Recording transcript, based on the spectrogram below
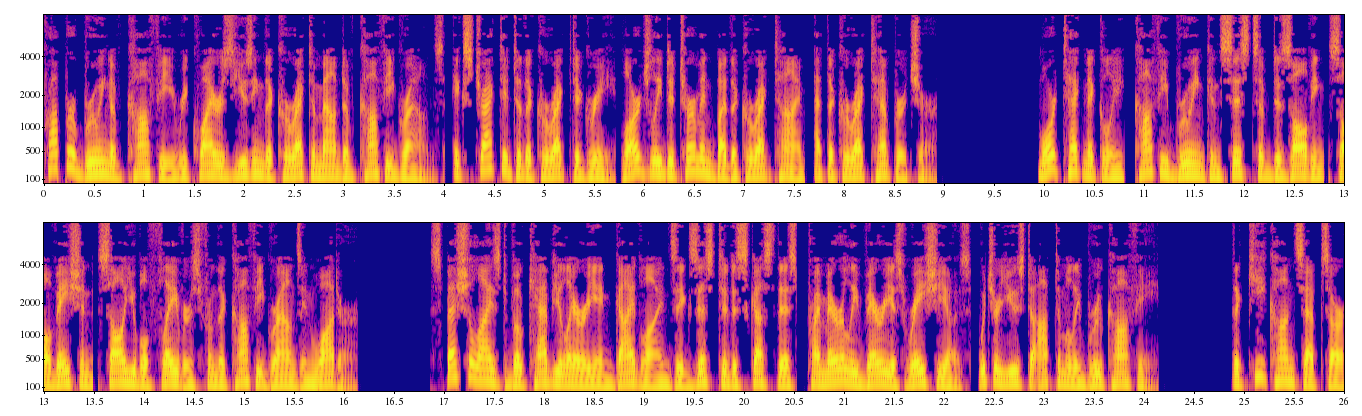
Proper brewing of coffee requires using the correct amount of coffee grounds, extracted to the correct degree largely determined by the correct time, at the correct temperature. More technically, coffee brewing consists of dissolving solvation soluble flavors from the coffee grounds in water. Specialized vocabulary and guidelines exist to discuss this, primarily various ratios, which are used to optimally brew coffee. The key concepts are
